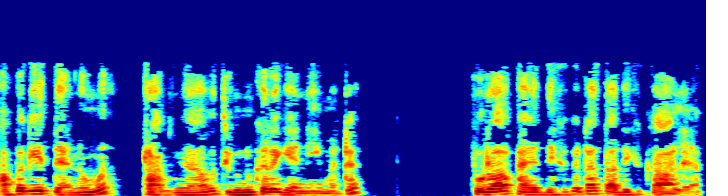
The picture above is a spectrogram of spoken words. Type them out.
අපගේ දැනුම ප්‍රඥාව දියුණු කර ගැනීමට පුරා පැය දෙකකටත් අධික කාලයක්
